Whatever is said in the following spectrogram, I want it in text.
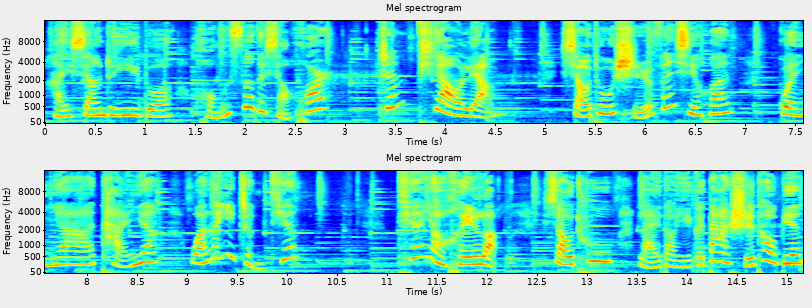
还镶着一朵红色的小花儿，真漂亮。小兔十分喜欢。滚呀弹呀，玩了一整天。天要黑了，小兔来到一个大石头边，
